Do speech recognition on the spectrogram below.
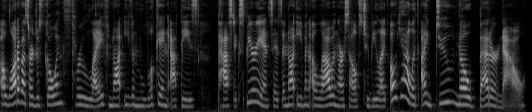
a lot of us are just going through life not even looking at these past experiences and not even allowing ourselves to be like, oh, yeah, like I do know better now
